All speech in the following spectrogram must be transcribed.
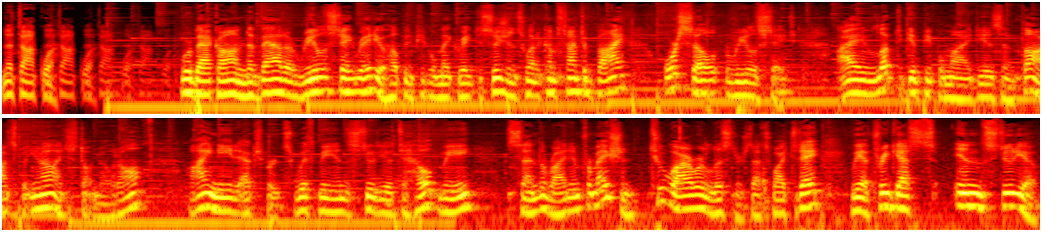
Nataqua. We're back on Nevada Real Estate Radio, helping people make great decisions when it comes time to buy or sell real estate. I love to give people my ideas and thoughts, but you know, I just don't know it all. I need experts with me in the studio to help me send the right information to our listeners. That's why today we have three guests in the studio.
